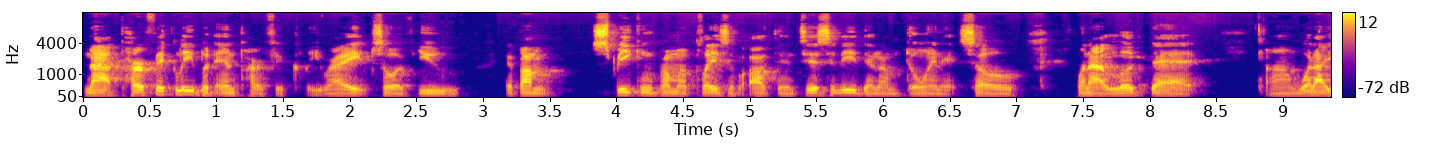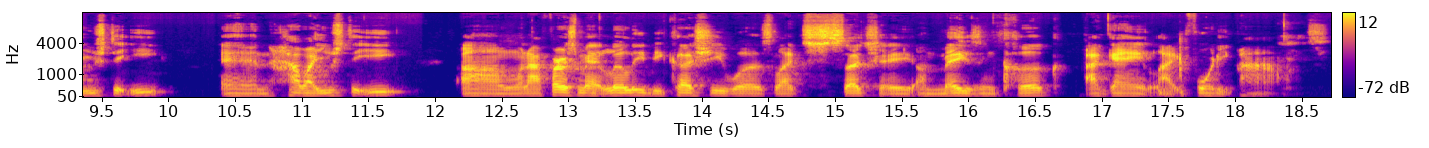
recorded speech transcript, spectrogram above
Not perfectly, but imperfectly, right? So if you if I'm speaking from a place of authenticity, then I'm doing it. So when I looked at um, what I used to eat and how I used to eat. Um, when I first met Lily, because she was like such a amazing cook, I gained like 40 pounds.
